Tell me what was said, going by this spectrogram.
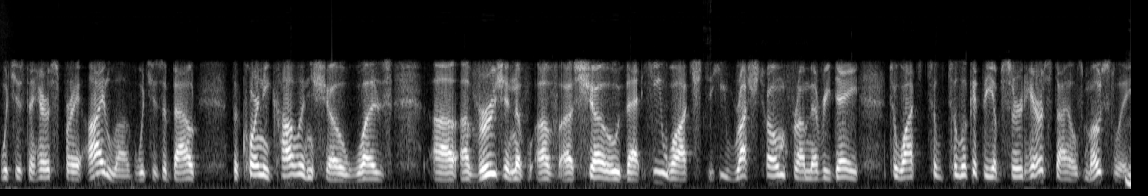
which is the hairspray I love, which is about the Corny Collins show was uh, a version of of a show that he watched. He rushed home from every day to watch to to look at the absurd hairstyles mostly,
